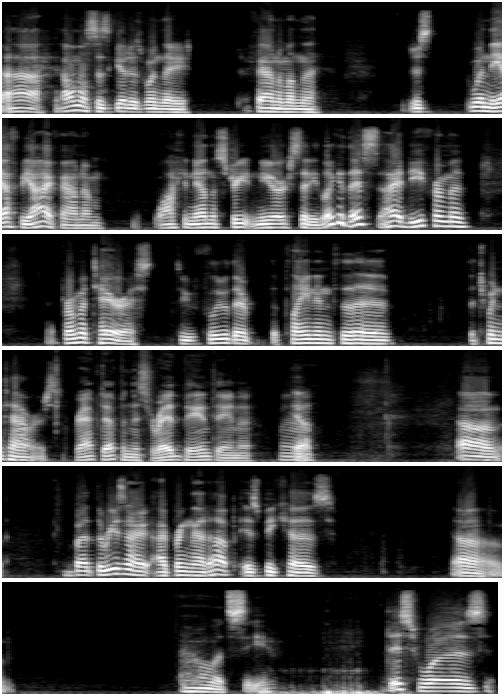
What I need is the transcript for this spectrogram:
ah, almost as good as when they found him on the just when the FBI found him walking down the street in New York City. Look at this ID from a from a terrorist who flew the the plane into the the twin towers. Wrapped up in this red bandana. Wow. Yeah. Um, but the reason I, I bring that up is because, um, oh, let's see. This was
